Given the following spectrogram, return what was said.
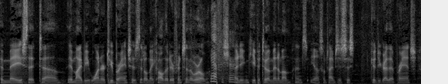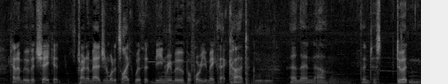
amazed that um, it might be one or two branches that'll make all the difference in the world. Yeah, for sure. And you can keep it to a minimum. And you know, sometimes it's just good to grab that branch, kind of move it, shake it, trying to imagine what it's like with it being removed before you make that cut, and then um, then just do it, and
